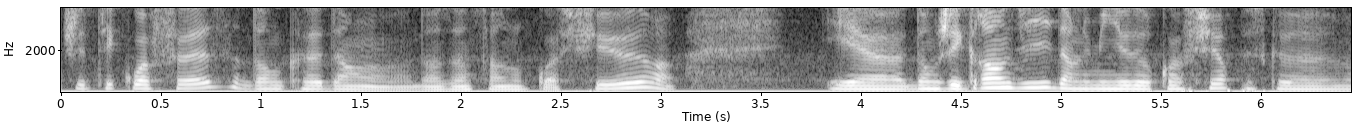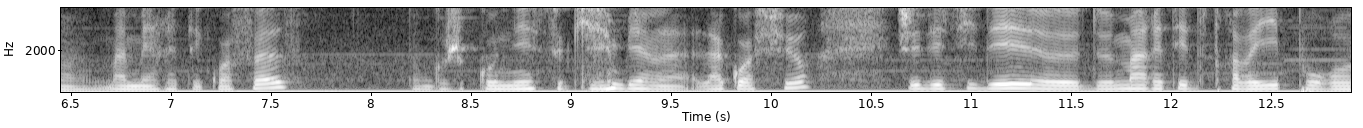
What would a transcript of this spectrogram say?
J'étais coiffeuse, donc euh, dans, dans, un salon de coiffure. Et euh, donc j'ai grandi dans le milieu de coiffure parce que ma mère était coiffeuse. Donc je connais ce qui est bien la, coiffure. J'ai décidé euh, de m'arrêter de travailler pour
